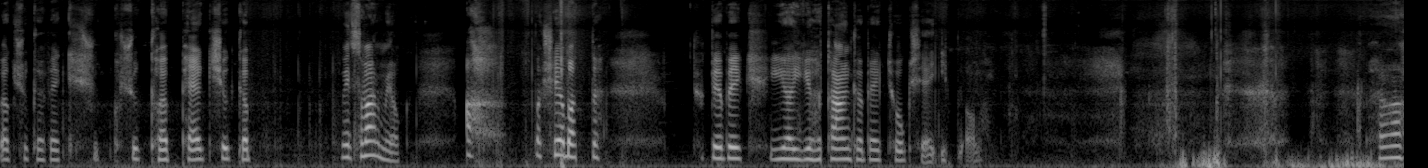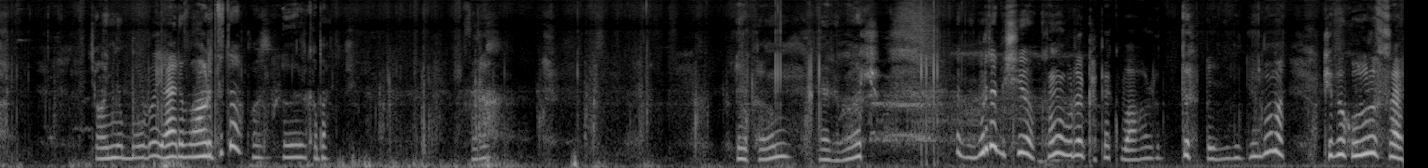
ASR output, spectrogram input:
Bak şu köpek, şu, şu köpek, şu köpek. Neyse var mı yok? Ah bak şeye battı. Şu köpek ya yatan köpek çok şey ipli olan. Ha, yani burada yer vardı da buraları kapatmış. Sonra bakalım nerede var. Burada bir şey yok ama burada köpek vardı. Benim bildiğim ama köpek olursa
